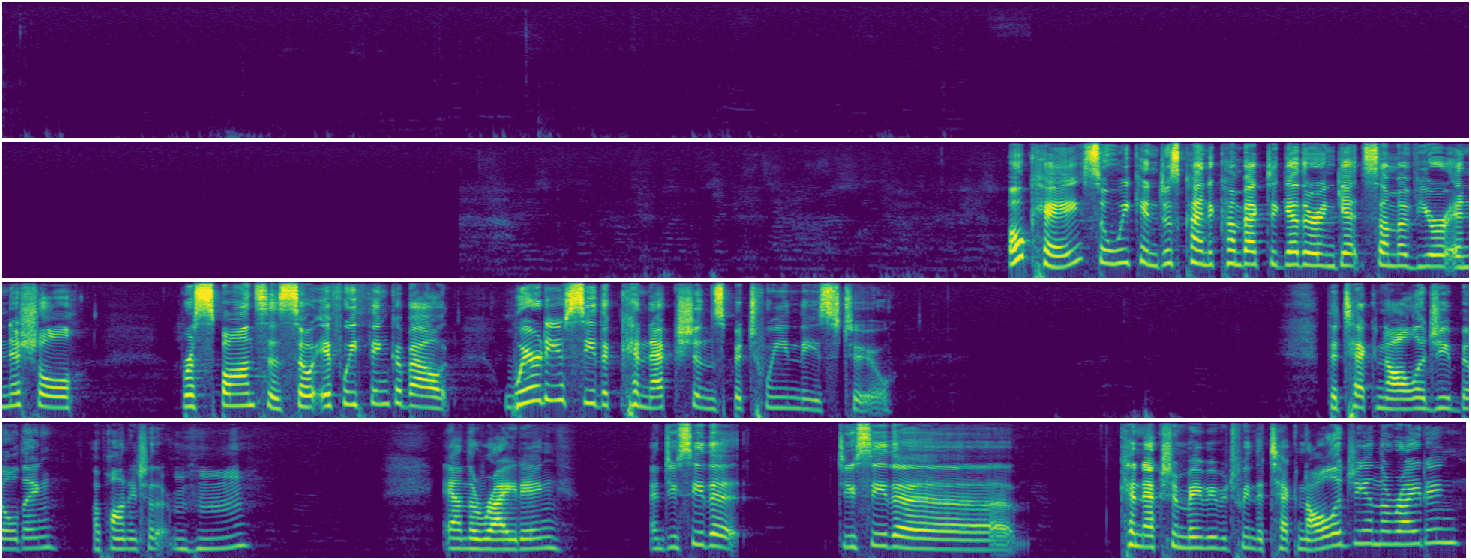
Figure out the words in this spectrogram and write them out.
Okay, so we can just kind of come back together and get some of your initial responses. So if we think about where do you see the connections between these two? The technology building upon each other. Mm -hmm. And the writing. And do you see the do you see the connection maybe between the technology and the writing?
